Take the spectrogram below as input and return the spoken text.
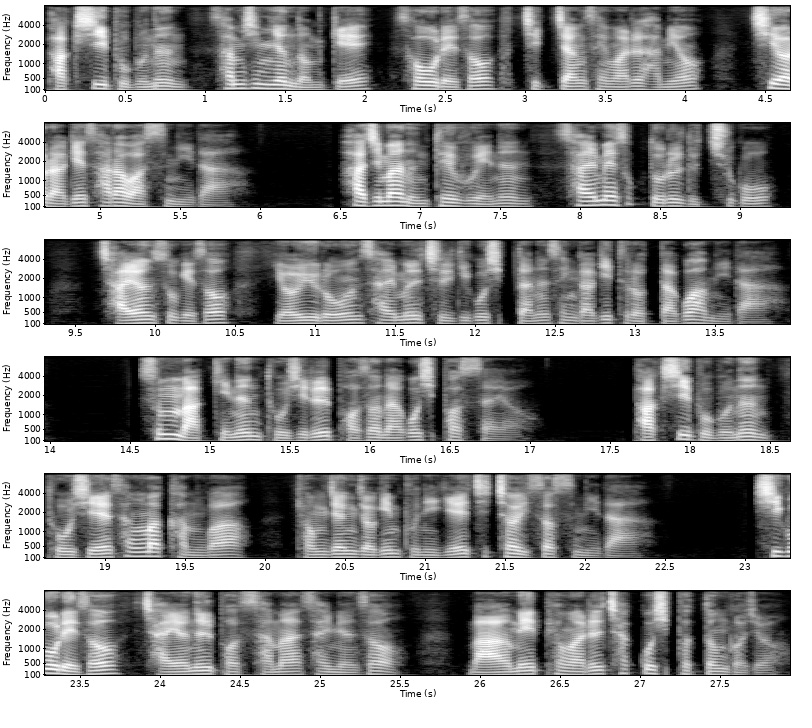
박 씨 부부는 30년 넘게 서울에서 직장 생활을 하며 치열하게 살아왔습니다. 하지만 은퇴 후에는 삶의 속도를 늦추고 자연 속에서 여유로운 삶을 즐기고 싶다는 생각이 들었다고 합니다. 숨 막히는 도시를 벗어나고 싶었어요. 박 씨 부부는 도시의 삭막함과 경쟁적인 분위기에 지쳐 있었습니다. 시골에서 자연을 벗삼아 살면서 마음의 평화를 찾고 싶었던 거죠.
